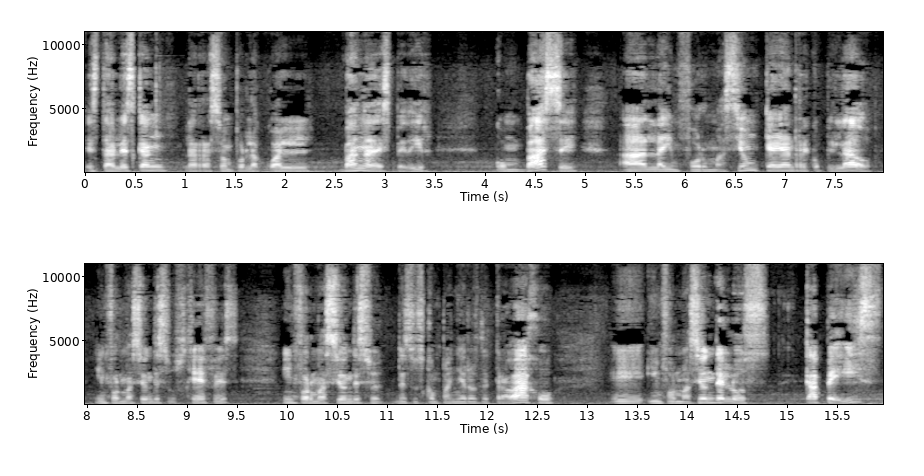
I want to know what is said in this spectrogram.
Establezcan la razón por la cual van a despedir con base a la información que hayan recopilado, información de sus jefes, información de, sus compañeros de trabajo, eh, información de los KPIs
